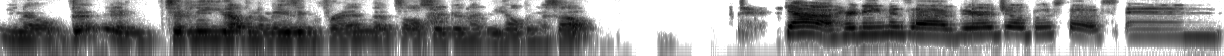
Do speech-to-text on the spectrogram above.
you know, and Tiffany, you have an amazing friend that's also going to be helping us out. Yeah, her name is uh, Vera Jo Bustos, and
